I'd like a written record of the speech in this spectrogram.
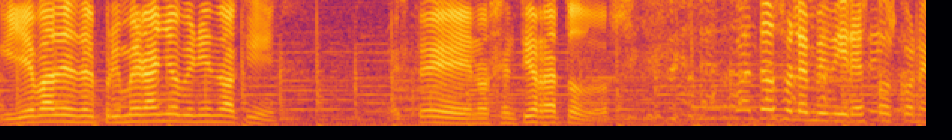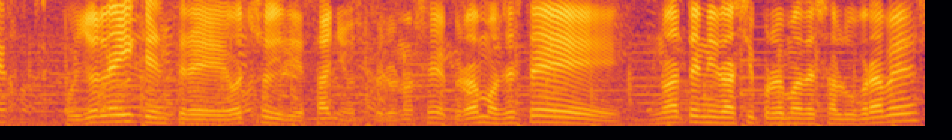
Y lleva desde el primer año viniendo aquí. Este nos entierra a todos. ¿Cuánto suelen vivir estos conejos? Pues yo leí que entre 8 y 10 años, pero no sé. Pero vamos, este no ha tenido así problemas de salud graves.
